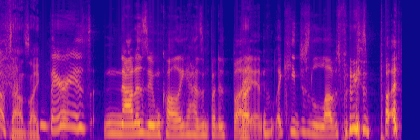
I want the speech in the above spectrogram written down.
meow sounds like. there is not a Zoom call he hasn't put his butt Right. in. Like he just loves putting his butt in the camera.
